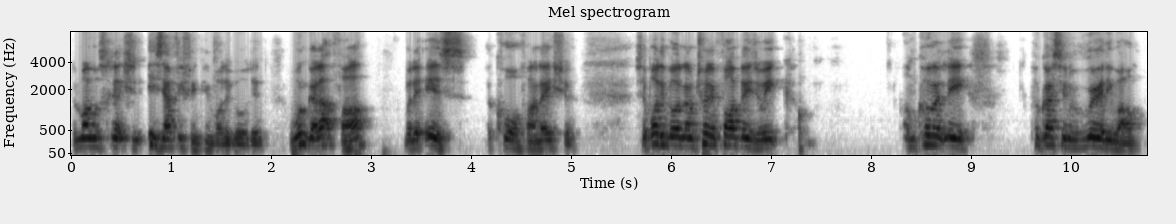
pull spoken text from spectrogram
the muscle connection is everything in bodybuilding. I wouldn't go that far, but it is a core foundation. So bodybuilding, I'm training five days a week. I'm currently progressing really well.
